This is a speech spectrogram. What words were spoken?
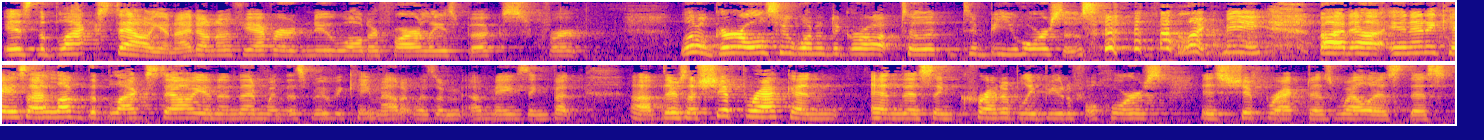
is The Black Stallion. I don't know if you ever knew Walter Farley's books for little girls who wanted to grow up to to be horses like me. But uh, in any case, I loved the Black Stallion, and then when this movie came out, it was am- amazing. But uh, there's a shipwreck, and and this incredibly beautiful horse is shipwrecked, as well as this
